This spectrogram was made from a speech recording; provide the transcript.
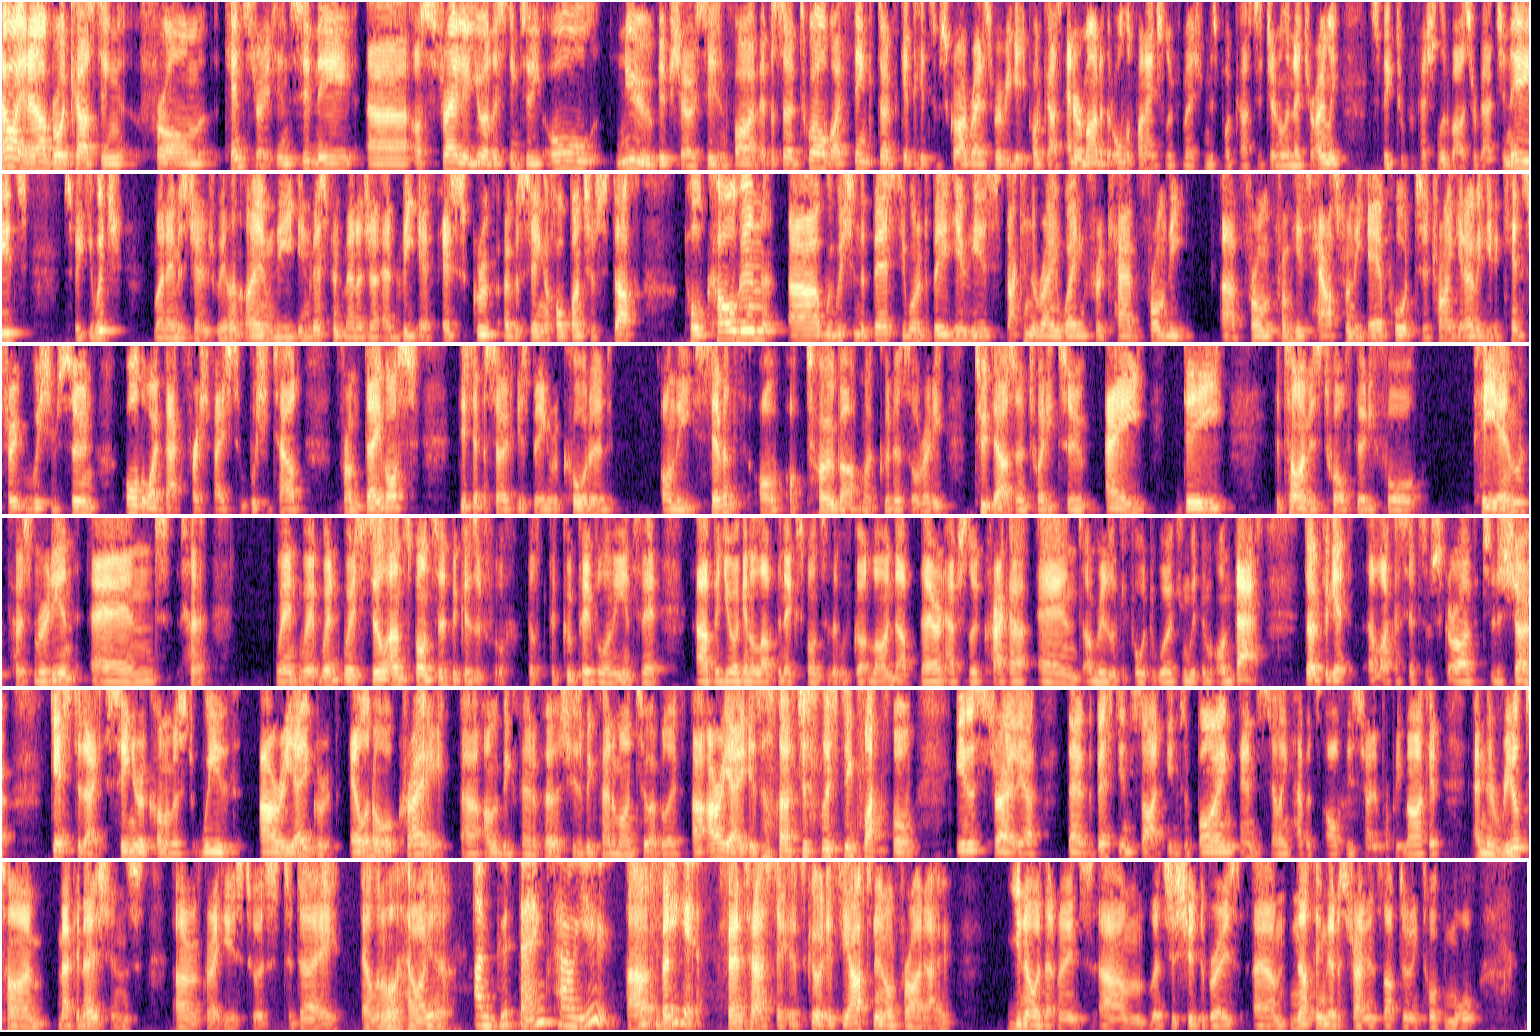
How are you now? Broadcasting from Kent Street in Sydney, uh, Australia. You are listening to the all new BIP Show, Season 5, Episode 12. I think. Don't forget to hit subscribe, rate us wherever you get your podcast. And a reminder that all the financial information in this podcast is general in nature only. Speak to a professional advisor about your needs. Speaking of which, my name is James Whelan. I am the investment manager at VFS Group, overseeing a whole bunch of stuff. Paul Colgan, uh, we wish him the best. He wanted to be here. He is stuck in the rain waiting for a cab from the uh, from from his house from the airport to try and get over here to Kent Street. We wish him soon, all the way back, fresh faced and bushy tailed from Davos. This episode is being recorded on the 7th of October, my goodness already, 2022 AD. The time is 12.34 p.m. post meridian, and when we're, when we're still unsponsored because of the, the good people on the internet, uh, but you are going to love the next sponsor that we've got lined up. They're an absolute cracker, and I'm really looking forward to working with them on that. Don't forget, uh, like I said, subscribe to the show. Guest today, senior economist with REA Group, Eleanor Creagh. Uh, I'm a big fan of hers. She's a big fan of mine too, I believe. Uh, REA is the largest listing platform in Australia. They have the best insight into buying and selling habits of the Australian property market, and their real time machinations are of great use to us today. Eleanor, how are you? I'm good, thanks. How are you? Uh, good to fan- be here. Fantastic. It's good. It's the afternoon on Friday. You know what that means. Um, let's just shoot the breeze. Um, nothing that Australians love doing, talking more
